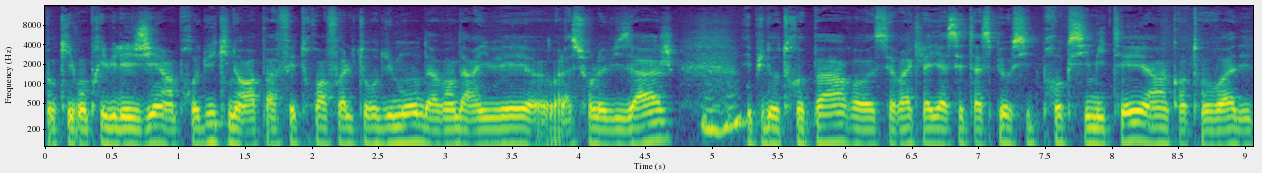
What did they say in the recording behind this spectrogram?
Donc, ils vont privilégier un produit qui n'aura pas fait trois fois le tour du monde avant d'arriver euh, voilà, sur le visage. Mhm. Et puis, d'autre part, euh, c'est vrai que là, il y a cet aspect aussi de proximité. Hein, quand on voit des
